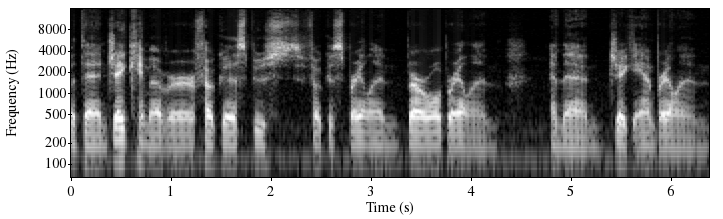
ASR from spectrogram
but then Jake came over, focus boost, focus Braylen, barrel Braylen, and then Jake and Braylen,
